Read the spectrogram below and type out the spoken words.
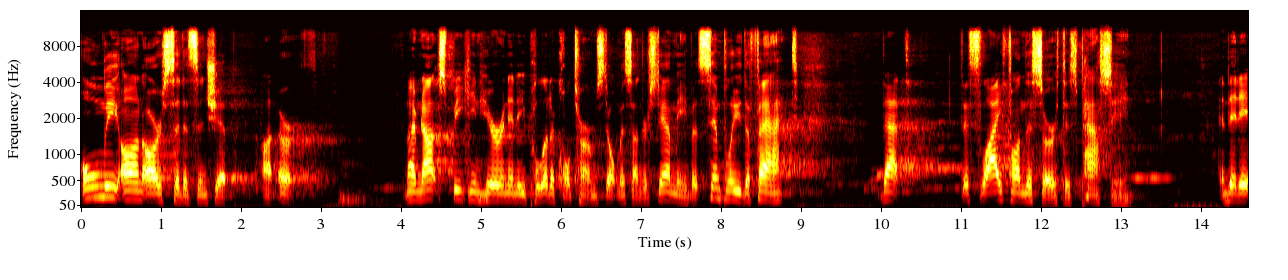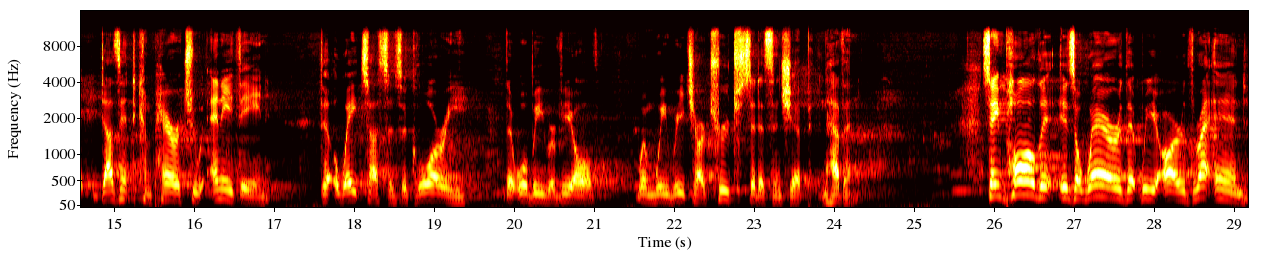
only on our citizenship on earth. And I'm not speaking here in any political terms, don't misunderstand me, but simply the fact that this life on this earth is passing and that it doesn't compare to anything that awaits us as a glory that will be revealed when we reach our true citizenship in heaven. St. Paul is aware that we are threatened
